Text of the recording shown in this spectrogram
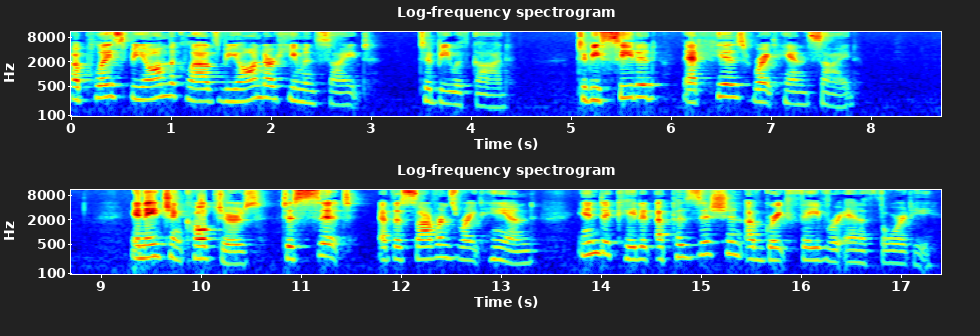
a place beyond the clouds, beyond our human sight, to be with God, to be seated at His right hand side. In ancient cultures, to sit at the sovereign's right hand indicated a position of great favor and authority.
